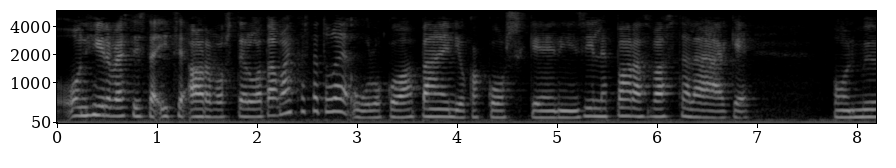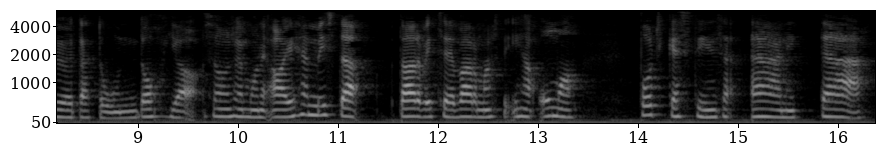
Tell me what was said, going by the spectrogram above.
on hirveästi sitä itsearvostelua tai vaikka sitä tulee ulkoa päin, joka koskee, niin sille paras vastalääke on myötätunto. Ja se on semmoinen aihe, mistä tarvitsee varmasti ihan oma podcastinsa äänittää.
